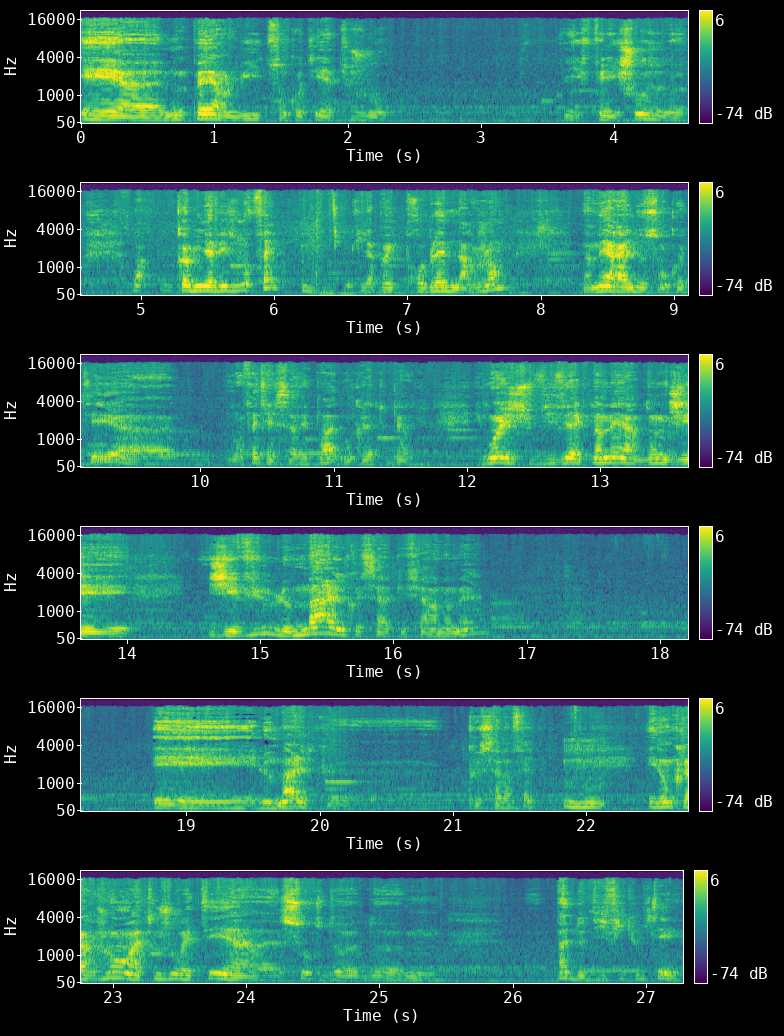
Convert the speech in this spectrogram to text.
Et euh, mon père, lui, de son côté, a toujours fait les choses euh, bah, comme il avait toujours fait. Donc il n'a pas eu de problème d'argent. Ma mère, elle, de son côté, en fait, elle ne savait pas, donc elle a tout perdu. Et moi, je vivais avec ma mère, donc j'ai j'ai vu le mal que ça a pu faire à ma mère et le mal que, que ça m'a fait. Mhm. Et donc l'argent a toujours été euh, source de, de- pas de difficulté,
